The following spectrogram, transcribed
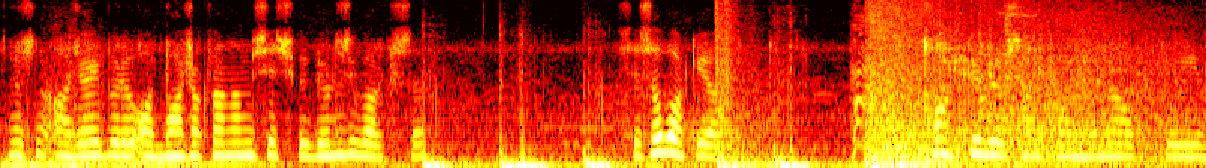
Biliyorsun acayip böyle bacaklarından bir ses çıkıyor. Gördüğünüz gibi arkadaşlar. Sese bak ya. Tank geliyor sanki onda ne yapayım.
